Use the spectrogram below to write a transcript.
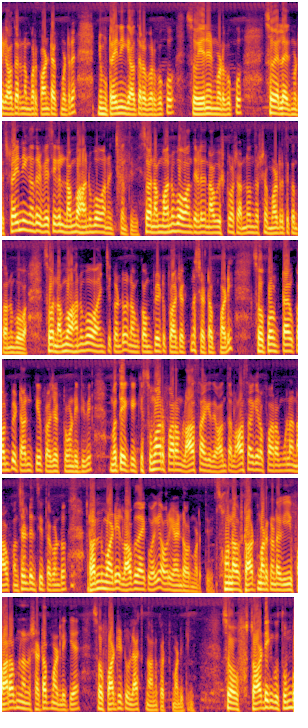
ನಂಬರ್ಗೆ ಯಾವ ಥರ ನಂಬರ್ ಕಾಂಟ್ಯಾಕ್ಟ್ ಮಾಡಿದ್ರೆ ನಿಮ್ಮ ಟ್ರೈನಿಂಗ್ ಯಾವ ಥರ ಬರಬೇಕು ಸೊ ಏನೇನು ಮಾಡಬೇಕು ಸೊ ಎಲ್ಲ ಇದು ಮಾಡಿ ಟ್ರೈನಿಂಗ್ ಅಂದರೆ ಬೇಸಿಕಲಿ ನಮ್ಮ ಅನುಭವ ಹಂಚ್ಕೊತೀವಿ. ಸೊ ನಮ್ಮ ಅನುಭವ ಅಂತ ಹೇಳಿದ್ರೆ ನಾವು ಇಷ್ಟು ವರ್ಷ ಹನ್ನೊಂದು ವರ್ಷ ಮಾಡಿರ್ತಕ್ಕಂಥ ಅನುಭವ. ಸೊ ನಮ್ಮ ಅನುಭವ ಹಂಚಿಕೊಂಡು ನಾವು ಕಂಪ್ಲೀಟ್ ಪ್ರಾಜೆಕ್ಟ್ನ ಸೆಟಪ್ ಮಾಡಿ ಸೊ ಕಂಪ್ಲೀಟ್ ಅನ್ಕಿ ಪ್ರಾಜೆಕ್ಟ್ ತೊಗೊಂಡಿದ್ದೀವಿ. ಮತ್ತು ಸುಮಾರು ಫಾರಮ್ ಲಾಸ್ ಆಗಿದೆ. ಅಂತ ಲಾಸ್ ಆಗಿರೋ ಫಾರಮ್ಗಳನ್ನ ನಾವು ಕನ್ಸಲ್ಟೆನ್ಸಿ ತಗೊಂಡು ರನ್ ಮಾಡಿ ಲಾಭದಾಯಕವಾಗಿ ಅವ್ರಿಗೆ ಹ್ಯಾಂಡ್ ಓವರ್ ಮಾಡ್ತೀವಿ. ಸೊ ನಾವು ಸ್ಟಾರ್ಟ್ ಮಾಡ್ಕೊಂಡಾಗ ಈ ಫಾರಮ್ ನಾನು ಸೆಟಪ್ ಮಾಡಲಿಕ್ಕೆ ಸೊ ಫಾರ್ಟಿ ಟು ಲ್ಯಾಕ್ಸ್ ನಾನು ಖರ್ಚು ಮಾಡಿದ್ದೀನಿ. ಸೊ ಸ್ಟಾರ್ಟಿಂಗು ತುಂಬ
